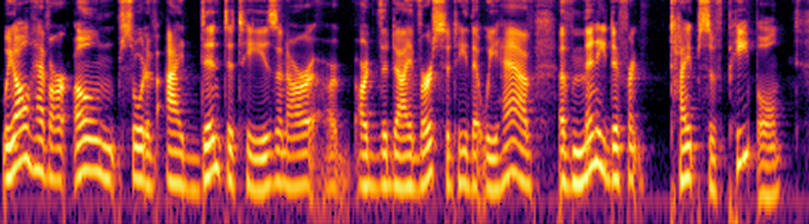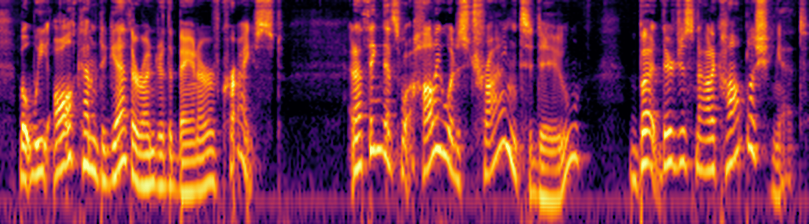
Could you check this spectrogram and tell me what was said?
We all have our own sort of identities and our, our, our the diversity that we have of many different types of people but we all come together under the banner of Christ. And I think that's what Hollywood is trying to do, but they're just not accomplishing it.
